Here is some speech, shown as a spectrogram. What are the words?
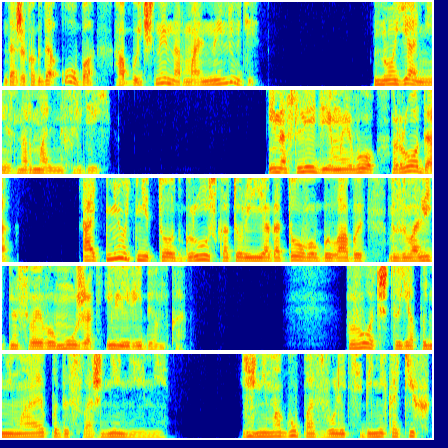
даже когда оба обычные нормальные люди. Но я не из нормальных людей. И наследие моего рода отнюдь не тот груз, который я готова была бы взвалить на своего мужа или ребенка. Вот что я понимаю под осложнениями. Я не могу позволить себе никаких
